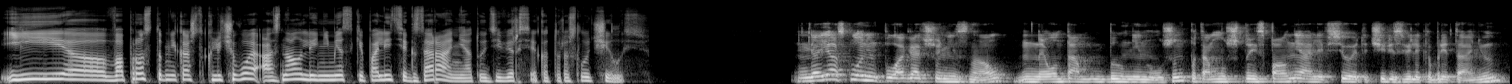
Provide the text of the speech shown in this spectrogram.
И э, вопрос-то, мне кажется, ключевой, а знал ли немецкий политик заранее о той диверсии, которая случилась? Я склонен полагать, что не знал. Он там был не нужен, потому что исполняли все это через Великобританию.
